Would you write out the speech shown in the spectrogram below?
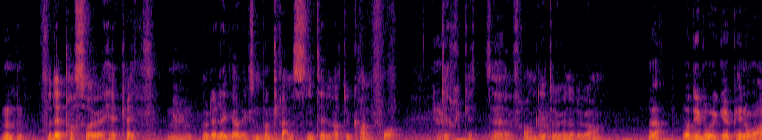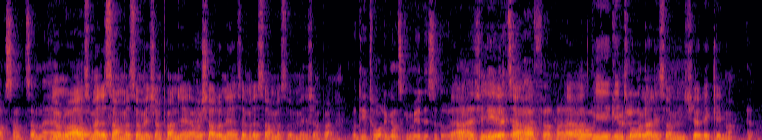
Mhm. Så det passer jo helt greit. Mm. Når det ligger liksom på grensen til at du kan få dyrket eh, fram de druene du vil ha. Ja. Og de bruker pinot noir, sant? Som er, Pinot noir, som er det samme som i champagne, og chardonnay, som er det samme som i champagne. Og de tåler ganske mye, disse druene. Ja, er ikke de, litt sånn ja, hardføre Ja, ja de, de tåler litt sånn kjølig klima. Perfekt.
